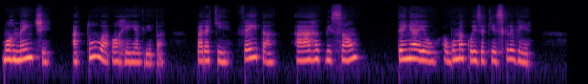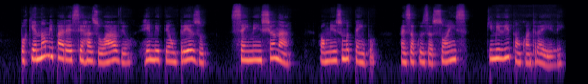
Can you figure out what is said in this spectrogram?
mormente, a tua, ó Rei Agripa, para que, feita a arguição, tenha eu alguma coisa que escrever. Porque não me parece razoável remeter um preso sem mencionar, ao mesmo tempo, as acusações que militam contra ele.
